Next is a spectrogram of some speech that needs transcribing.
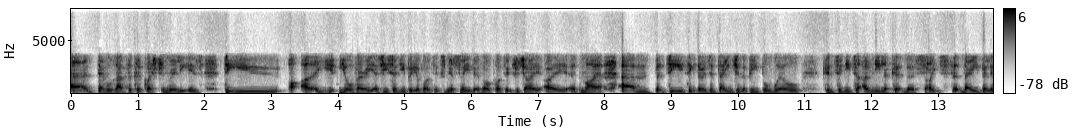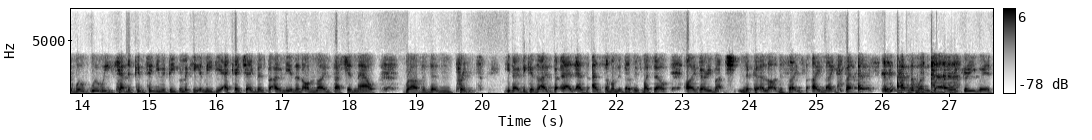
uh, devil's advocate question really is: Do you? Uh, uh you're very, as you said, you put your politics in your sleeve, Evolve Politics, which I, I admire. Um, but do you think there is a danger that people will continue to only look at the sites that they build? Will, will we kind of continue with people looking at media echo chambers, but only in an online fashion now, rather than print? You know, because I, as, as someone that does this myself, I very much look at a lot of the sites that I like first and the ones yeah. that I agree with.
